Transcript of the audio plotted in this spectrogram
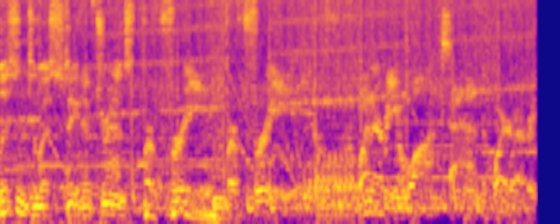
Listen to a state of trance for free, for free, whenever you want and wherever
